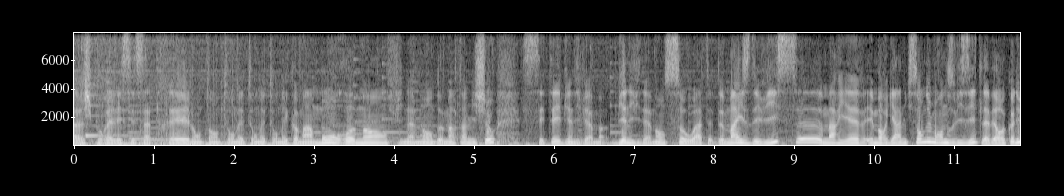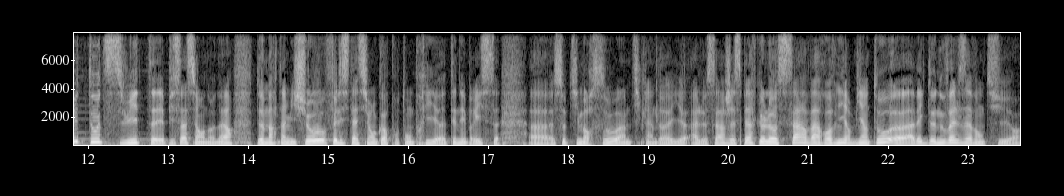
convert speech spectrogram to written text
Ah, je pourrais laisser ça très longtemps tourner, tourner, tourner comme un bon roman finalement de Martin Michaud. C'était bien évidemment, bien évidemment So What de Miles Davis. Euh, Marie-Ève et Morgane qui sont venus me rendre visite l'avaient reconnu tout de suite. Et puis ça c'est en honneur de Martin Michaud. Félicitations encore pour ton prix euh, Ténébris. Euh, ce petit morceau, un petit clin d'œil à Le. J'espère que Le Sar va revenir bientôt avec de nouvelles aventures.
